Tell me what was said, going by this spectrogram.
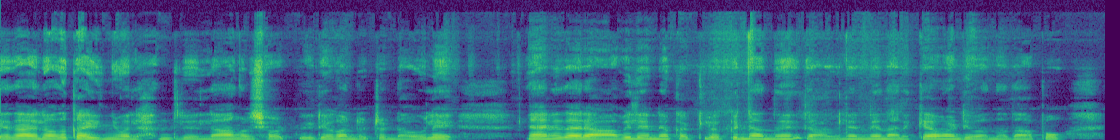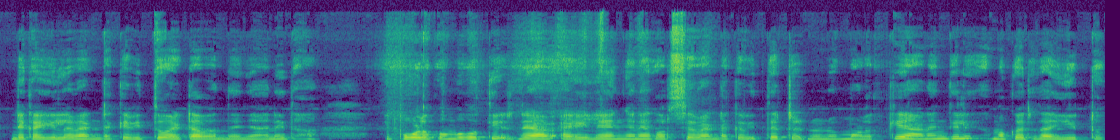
ഏതായാലും അത് കഴിഞ്ഞു. അലഹമില്ല നിങ്ങൾ ഷോർട്ട് വീഡിയോ കണ്ടിട്ടുണ്ടാവൂലേ? ഞാനിതാ രാവിലെ തന്നെ പിന്നെ അന്ന് രാവിലെ തന്നെ നനയ്ക്കാൻ വേണ്ടി വന്നതാണ് അപ്പോൾ എന്റെ കയ്യിൽ വെണ്ടയ്ക്ക വിത്തുമായിട്ടാണ് വന്നത് ഞാനിതാ ഇപ്പോൾ പൂളക്കൊമ്പ് കുത്തിയിട്ട് അതിൽ ഇങ്ങനെ കുറച്ച് വെണ്ടക്ക വിത്ത് ഇട്ടിട്ടുണ്ട് മുളക്കുകയാണെങ്കിൽ നമുക്കൊരു തൈ കിട്ടും.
